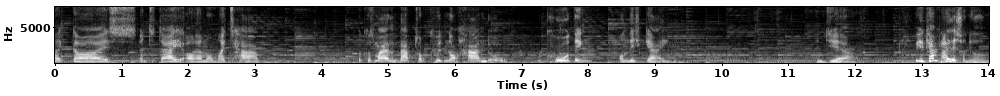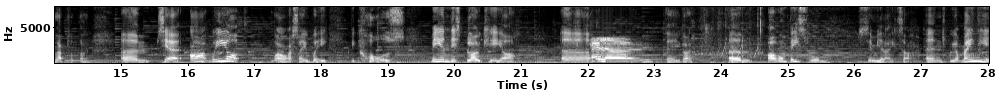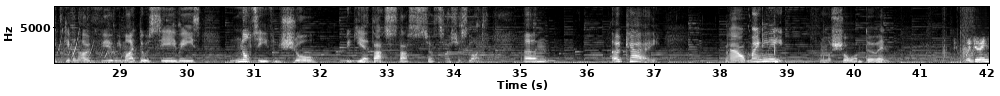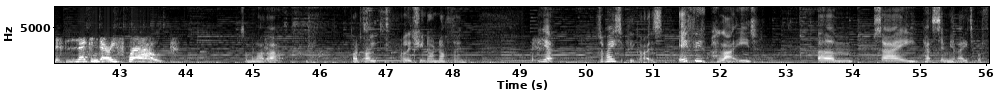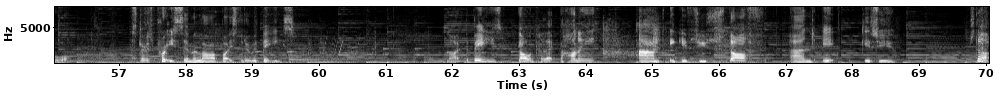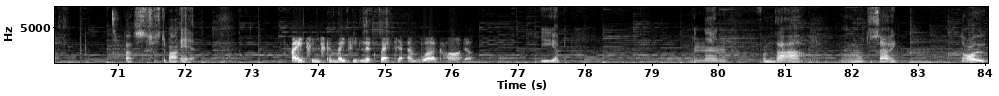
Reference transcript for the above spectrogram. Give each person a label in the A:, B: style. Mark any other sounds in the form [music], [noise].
A: Hi guys, and today I am on my tab because my laptop could not handle recording on this game. And yeah, but you can play this on your laptop though. Um, so yeah, we are, well I say we, because me and this bloke here, uh,
B: Hello.
A: there you go, um, are on Bee Swarm Simulator, and we are mainly here to give an overview. We might do a series, not even sure. But yeah, that's that's just that's just life. Um, okay. Now, mainly, I'm not sure what I'm doing.
B: We're doing this legendary sprout.
A: Something like that. I, I, I literally know nothing. But Yeah. So basically, guys, if you've played, um, say, Pet Simulator before, this game's pretty similar, but it's to do with bees. Like, the bees go and collect the honey, and it gives you stuff, and it gives you stuff. That's just about it.
B: Items can make you look better and work harder.
A: Yep. And then from that, I don't know what to say. Though,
